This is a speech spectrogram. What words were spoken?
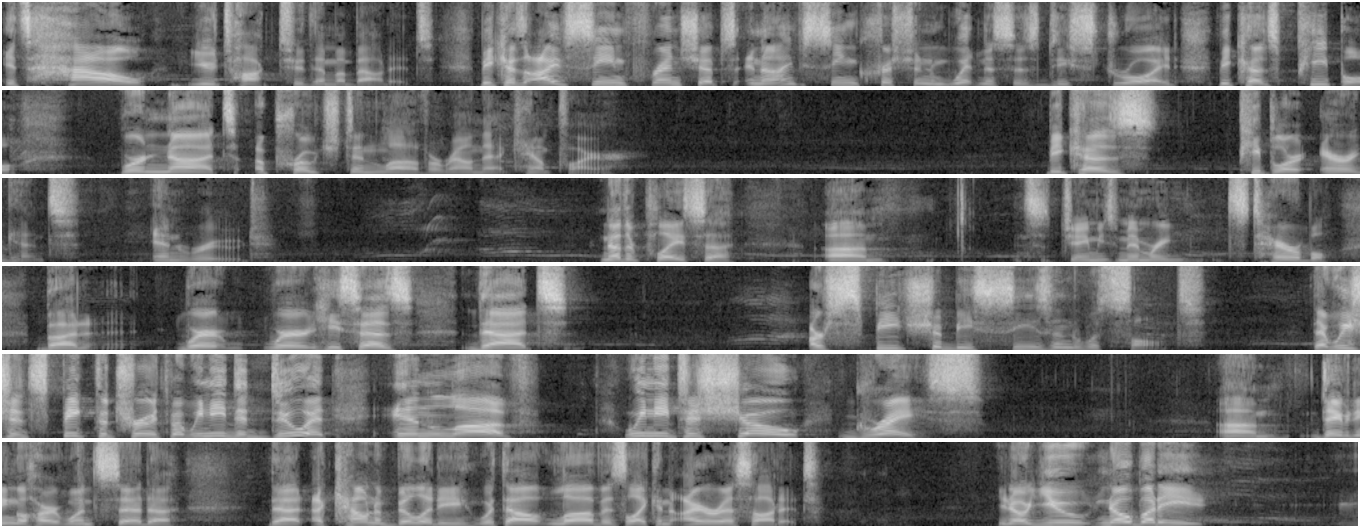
It's how you talk to them about it. Because I've seen friendships and I've seen Christian witnesses destroyed because people were not approached in love around that campfire. Because people are arrogant and rude. Another place, uh, um, it's Jamie's memory, it's terrible, but where, where he says that our speech should be seasoned with salt. That we should speak the truth, but we need to do it in love. We need to show grace. Um, David Engelhart once said, uh, that accountability without love is like an IRS audit. You know, you nobody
